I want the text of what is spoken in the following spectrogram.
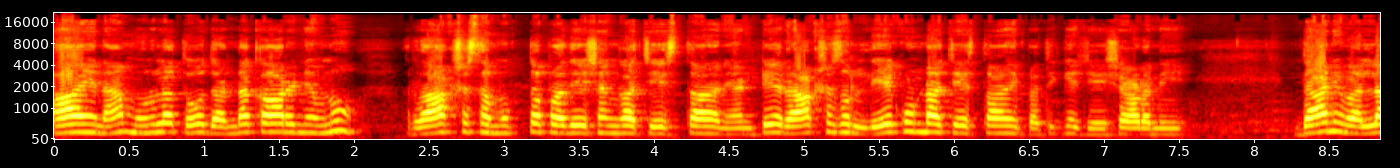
ఆయన మునులతో దండకారణ్యమును రాక్షస ముక్త ప్రదేశంగా చేస్తానని అంటే రాక్షసులు లేకుండా చేస్తానని ప్రతిజ్ఞ చేశాడని. దానివల్ల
